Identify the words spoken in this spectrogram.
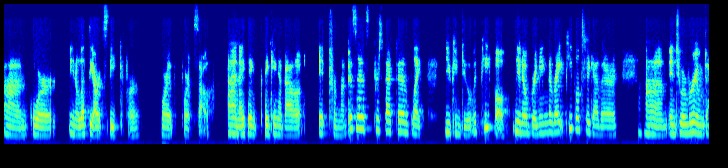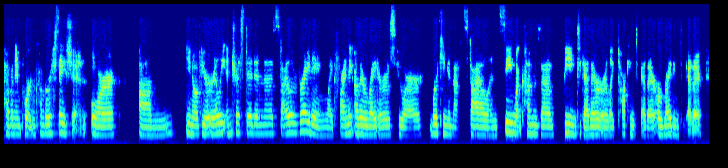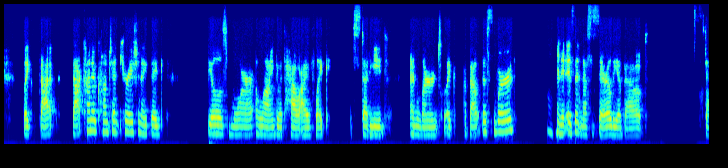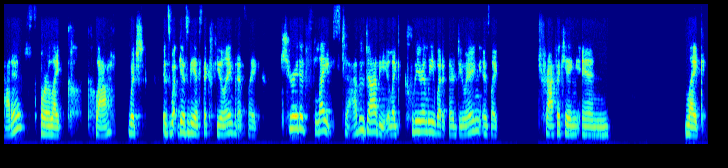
um or you know let the art speak for for for itself. Mm-hmm. And I think thinking about it from a business perspective, like you can do it with people, you know, bringing the right people together mm-hmm. um, into a room to have an important conversation or, um, you know, if you're really interested in the style of writing, like finding other writers who are working in that style and seeing what comes of being together or like talking together or writing together, like that, that kind of content curation, I think feels more aligned with how I've like studied and learned like about this word. Mm-hmm. And it isn't necessarily about status or like class, which is what gives me a sick feeling, but it's like curated flights to Abu Dhabi. Like clearly what they're doing is like trafficking in like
